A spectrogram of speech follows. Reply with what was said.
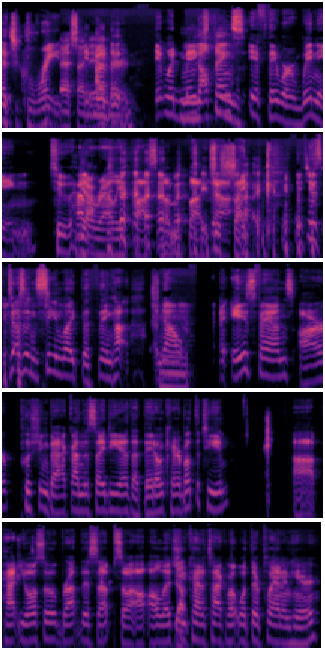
Yes. It's great. Best idea I've heard. It would make Nothing... sense if they were winning to have yeah. a rally possum, but uh, I, it just doesn't seem like the thing. Now, mm. A's fans are pushing back on this idea that they don't care about the team. Uh, Pat, you also brought this up, so I'll, I'll let yep. you kind of talk about what they're planning here.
